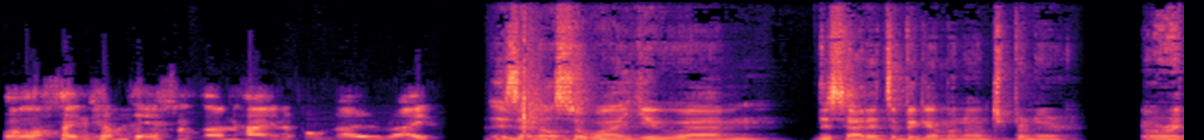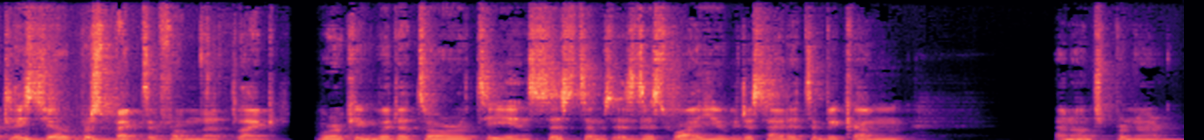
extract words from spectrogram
Well, I think I'm definitely unhireable now, right? Is that also why you um, decided to become an entrepreneur? Or at least your perspective from that, like working with authority and systems, is this why you decided to become an entrepreneur?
